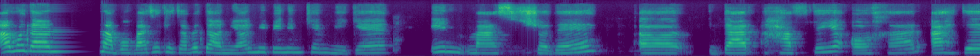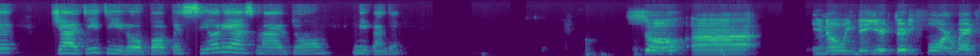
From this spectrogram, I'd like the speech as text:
اما در نبوت کتاب دانیال میبینیم که میگه این مس شده در هفته آخر عهد جدیدی رو با بسیاری از مردم میبنده So, uh, you know, in the year 34, where it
